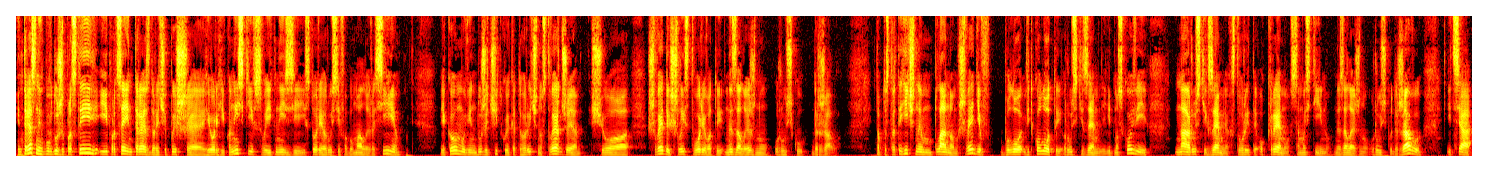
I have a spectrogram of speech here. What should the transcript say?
Інтерес у них був дуже простий, і про цей інтерес, до речі, пише Георгій Кониський в своїй книзі Історія Русів або Малої Росії в якому він дуже чітко і категорично стверджує, що шведи йшли створювати незалежну руську державу. Тобто стратегічним планом шведів було відколоти руські землі від Московії, на руських землях створити окрему самостійну незалежну руську державу, і ця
